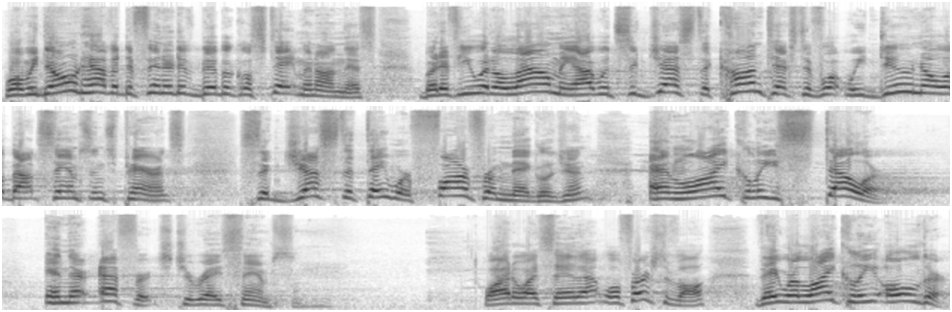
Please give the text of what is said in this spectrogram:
Well, we don't have a definitive biblical statement on this, but if you would allow me, I would suggest the context of what we do know about Samson's parents suggests that they were far from negligent and likely stellar in their efforts to raise Samson. Why do I say that? Well, first of all, they were likely older.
